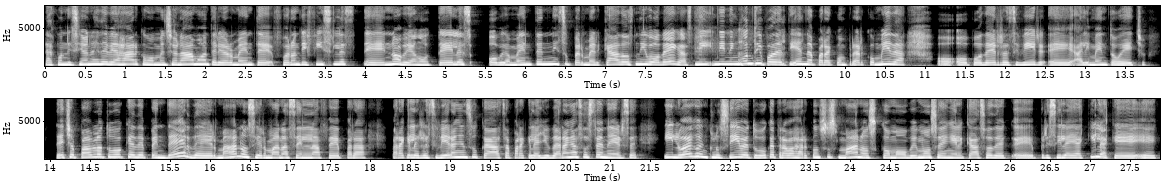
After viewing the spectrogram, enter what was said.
Las condiciones de viajar, como mencionábamos anteriormente, fueron difíciles. Eh, no habían hoteles, obviamente, ni supermercados, ni bodegas, ni, ningún tipo de tienda para comprar comida o, poder recibir eh, alimento hecho. De hecho, Pablo tuvo que depender de hermanos y hermanas en la fe para para que le recibieran en su casa, para que le ayudaran a sostenerse. Y luego inclusive tuvo que trabajar con sus manos, como vimos en el caso de eh, Priscila y Aquila, que eh,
